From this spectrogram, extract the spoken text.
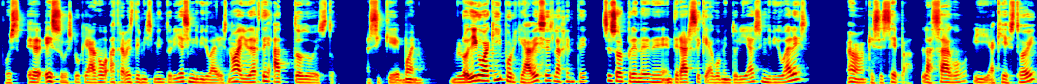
pues eh, eso es lo que hago a través de mis mentorías individuales, ¿no? Ayudarte a todo esto. Así que, bueno, lo digo aquí porque a veces la gente se sorprende de enterarse que hago mentorías individuales, ah, que se sepa, las hago y aquí estoy.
